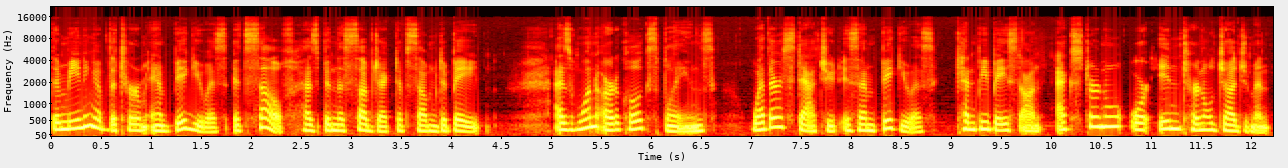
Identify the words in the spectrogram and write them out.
the meaning of the term ambiguous itself has been the subject of some debate. As one article explains, whether a statute is ambiguous can be based on external or internal judgment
